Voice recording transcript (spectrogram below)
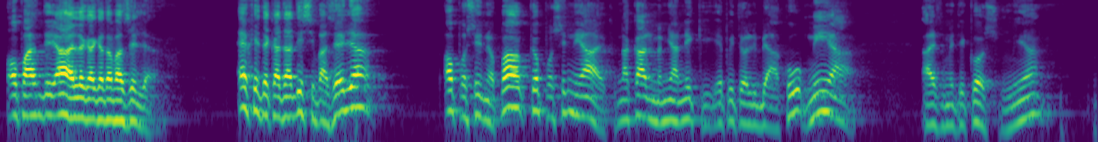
ο Παντή, α, έλεγα για τα βαζίλια. έχετε καταντήσει βαζέλια όπως είναι ο ΠΑΟΚ και όπως είναι η ΑΕΚ. Να κάνουμε μια νίκη επί του Ολυμπιακού, μία αριθμητικός, μία,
